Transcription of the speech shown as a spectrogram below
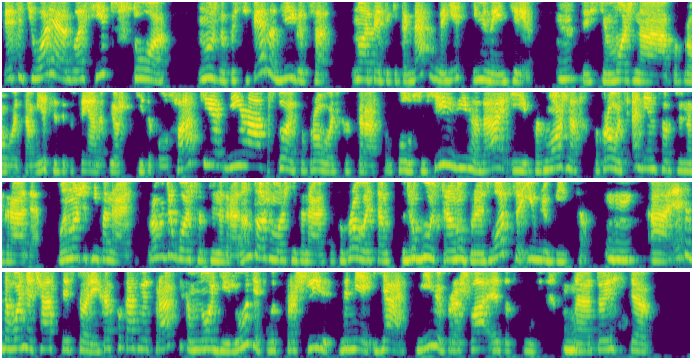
эта теория гласит, что нужно постепенно двигаться, но опять-таки тогда, когда есть именно интерес. Mm-hmm. То есть можно попробовать там, если ты постоянно пьешь какие-то полусладкие вина, стоит попробовать как-то раз там полусухие вина, да, и, возможно, попробовать один сорт винограда, он может не понравиться. Попробовать другой сорт винограда, он тоже может не понравиться. Попробовать там другую страну производства и влюбиться. Mm-hmm. А, это довольно частая история. И как показывает практика, многие люди вот прошли, вернее, я с ними прошла этот путь. Mm-hmm. А, то есть э,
